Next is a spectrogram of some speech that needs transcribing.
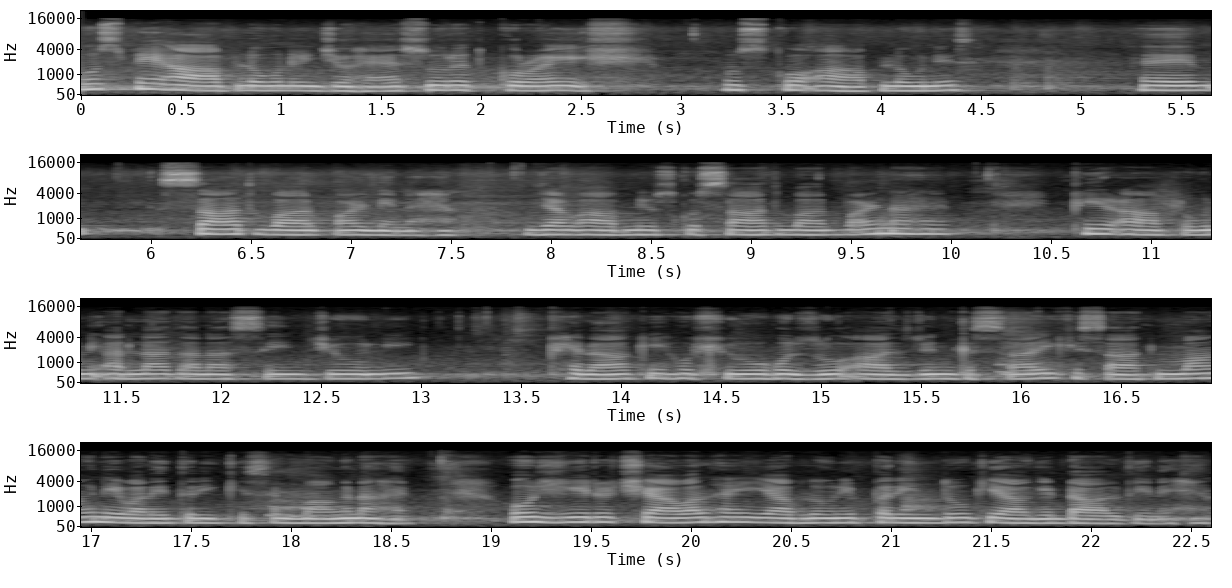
उस पर आप लोगों ने जो है, सूरत कुरैश, उसको आप लोगों ने सात बार पढ़ लेना है। जब आपने उसको सात बार पढ़ना है, फिर आप लोगों ने अल्लाह ताला से जोली फैला के खुशू, हजू आजरीन के सारी के साथ मांगने वाले तरीके से मांगना है। और ये जो चावल हैं, ये आप लोगों ने परिंदों के आगे डाल देने हैं।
